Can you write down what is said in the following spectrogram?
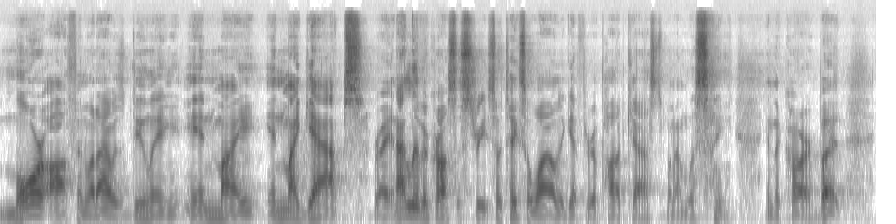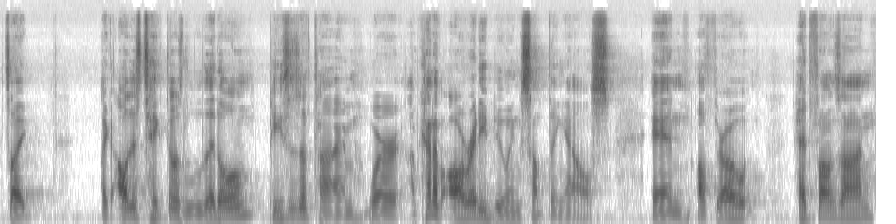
more often, what I was doing in my in my gaps, right? And I live across the street, so it takes a while to get through a podcast when I'm listening in the car. But it's like, like I'll just take those little pieces of time where I'm kind of already doing something else, and I'll throw headphones on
